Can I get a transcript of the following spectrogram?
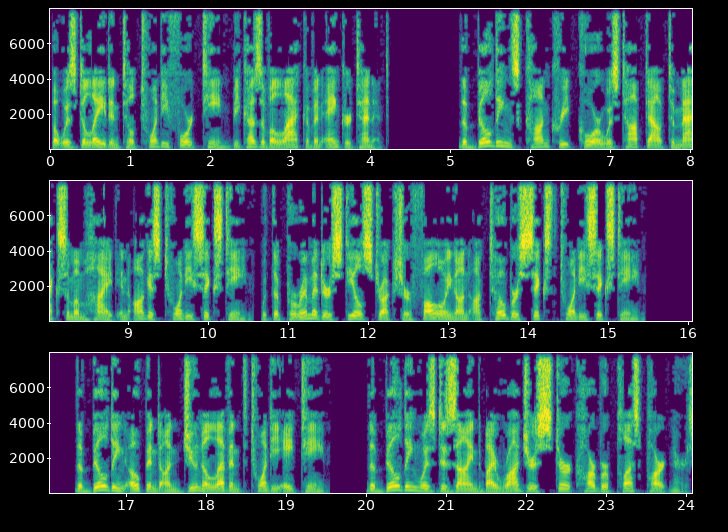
but was delayed until 2014 because of a lack of an anchor tenant. The building's concrete core was topped out to maximum height in August 2016, with the perimeter steel structure following on October 6, 2016. The building opened on June 11, 2018. The building was designed by Rogers Stirk Harbour Plus Partners,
